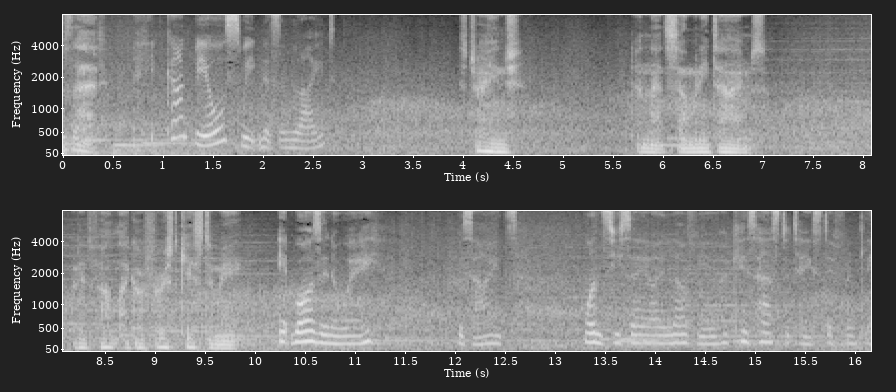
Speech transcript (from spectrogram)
Was that? It can't be all sweetness and light. Strange. Done that so many times. But it felt like our first kiss to me. It was, in a way. Besides, once you say I love you, a kiss has to taste differently.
